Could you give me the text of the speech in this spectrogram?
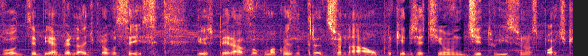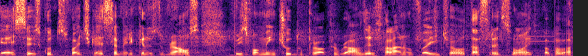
vou dizer bem a verdade para vocês. Eu esperava alguma coisa tradicional, porque eles já tinham dito isso nos podcasts. Eu escuto os podcasts americanos do Browns, principalmente o do próprio Browns, eles falaram, a gente vai voltar às tradições, papapá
